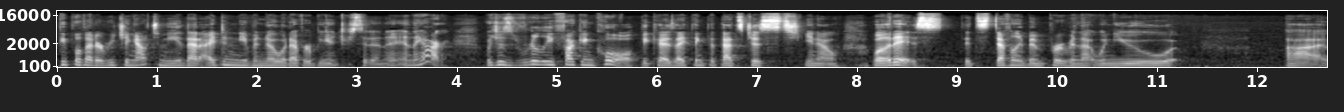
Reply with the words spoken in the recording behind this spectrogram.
people that are reaching out to me that I didn't even know would ever be interested in it, and they are, which is really fucking cool because I think that that's just, you know, well, it is. It's definitely been proven that when you, uh,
